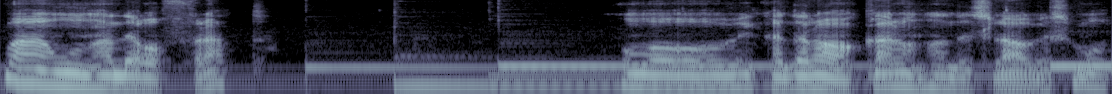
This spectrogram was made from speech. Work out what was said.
Vad hon hade offrat. Och vilka drakar hon hade slagits mot.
